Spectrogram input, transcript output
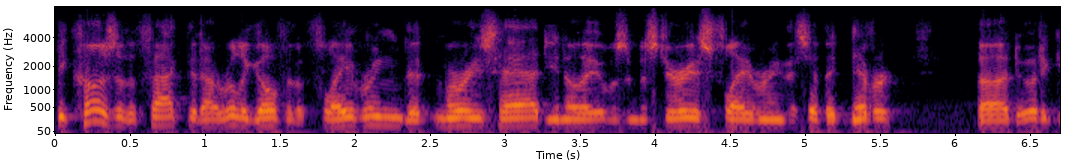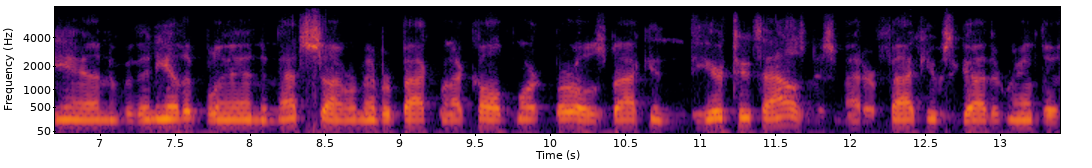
because of the fact that I really go for the flavoring that Murray's had, you know, it was a mysterious flavoring. They said they'd never uh, do it again with any other blend, and that's I remember back when I called Mark Burrows back in the year 2000. As a matter of fact, he was the guy that ran the,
